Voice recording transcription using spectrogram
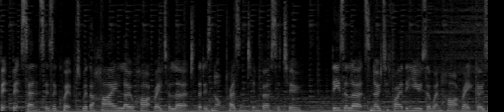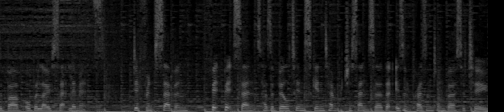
Fitbit Sense is equipped with a high low heart rate alert that is not present in Versa 2. These alerts notify the user when heart rate goes above or below set limits. Difference 7. Fitbit Sense has a built in skin temperature sensor that isn't present on Versa 2.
